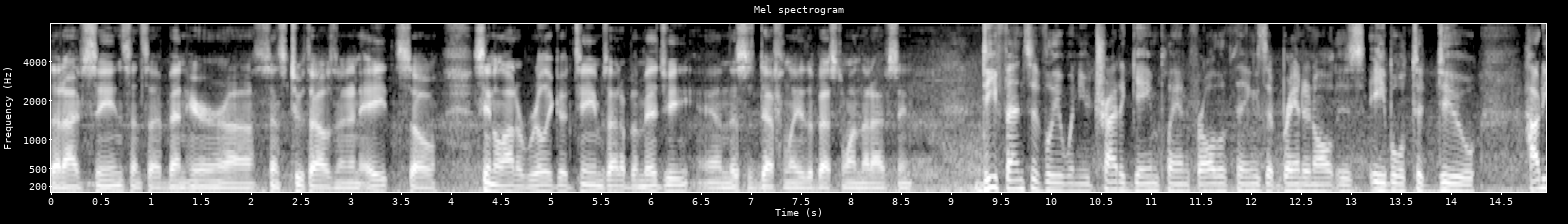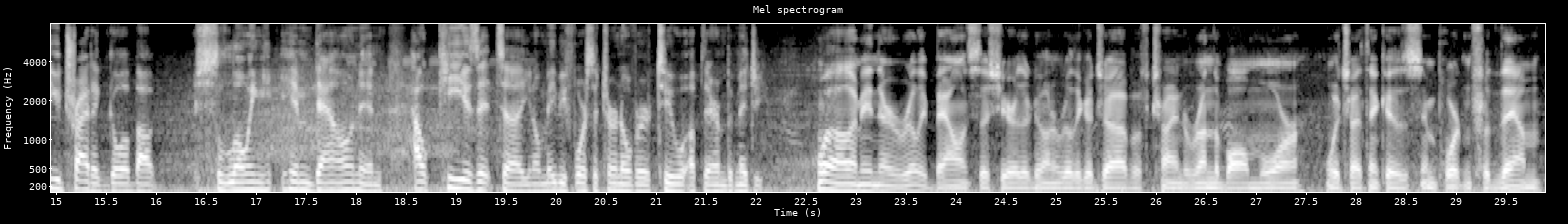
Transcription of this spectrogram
that I've seen since I've been here uh, since 2008. So, seen a lot of really good teams out of Bemidji, and this is definitely the best one that I've seen defensively when you try to game plan for all the things that Brandon Alt is able to do how do you try to go about slowing him down, and how key is it to you know maybe force a turnover or two up there in Bemidji? Well, I mean they're really balanced this year. They're doing a really good job of trying to run the ball more, which I think is important for them.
